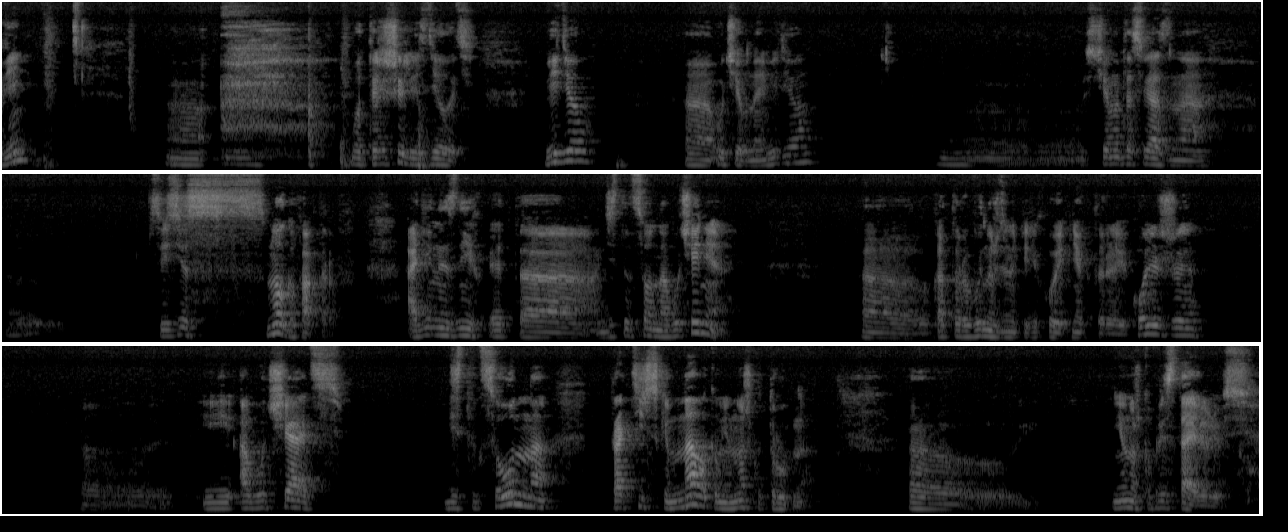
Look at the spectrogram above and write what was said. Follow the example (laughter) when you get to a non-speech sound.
Добрый день. Э, вот решили сделать видео, э, учебное видео. С чем это связано? В связи с много факторов. Один из них это дистанционное обучение, которое вынужденно переходят некоторые колледжи. И обучать дистанционно практическим навыкам немножко трудно. Э, немножко представились.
